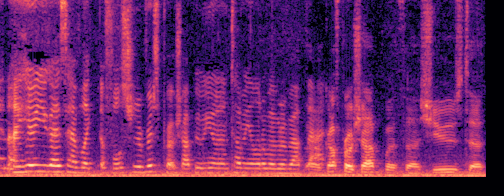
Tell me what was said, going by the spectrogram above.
And I hear you guys have like a full service pro shop. You want to tell me a little bit about Our that? golf pro shop with uh, shoes to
